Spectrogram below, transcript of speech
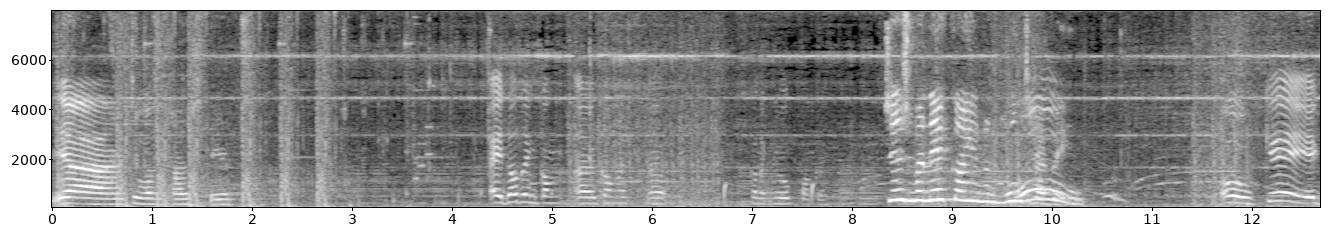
Ja, en toen was ik gearresteerd. hey, dat ding kan, eh, kan, ik, eh, kan ik nu ook pakken. Sinds wanneer kan je een hond Oh. hebben? Oké, ik.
